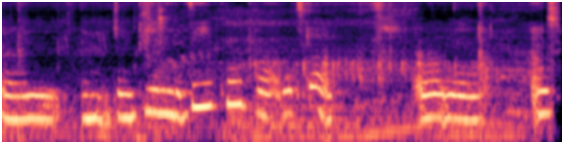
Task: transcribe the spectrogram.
Um, jump in the vehicle. Right, let's go. Um, then as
